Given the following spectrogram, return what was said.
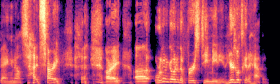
banging outside, sorry. All right, uh, we're gonna go into the first team meeting. And here's what's gonna happen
